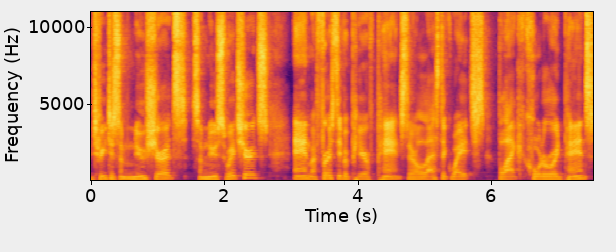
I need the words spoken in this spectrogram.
which features some new shirts, some new sweatshirts, and my first ever pair of pants. They're elastic weights, black corduroy pants.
